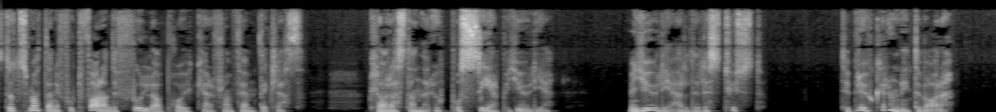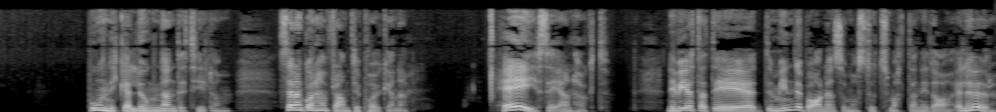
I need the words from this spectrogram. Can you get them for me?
Studsmattan är fortfarande full av pojkar från femte klass. Klara stannar upp och ser på Julie. Men Julie är alldeles tyst. Det brukar hon inte vara. Bo nickar lugnande till dem. Sedan går han fram till pojkarna. Hej, säger han högt. Ni vet att det är de mindre barnen som har studsmattan idag, eller hur?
